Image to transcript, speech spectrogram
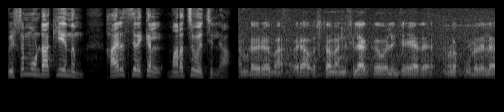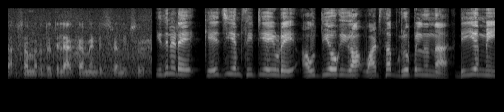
വിഷമമുണ്ടാക്കിയെന്നും ഹാരിസ് തിരക്കൽ മറച്ചുവെച്ചില്ല. നമ്മുടെ ഒരു അവസ്ഥ ഒരവസ്ഥ മനസ്സിലാക്കുക പോലും ചെയ്യാതെ നമ്മളെ കൂടുതൽ സമ്മർദ്ദത്തിലാക്കാൻ വേണ്ടി ശ്രമിച്ചു. ഇതിനിടെ K G M C T ഐയുടെ ഔദ്യോഗിക വാട്സാപ്പ് ഗ്രൂപ്പിൽ നിന്ന് D M E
